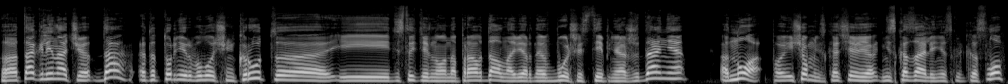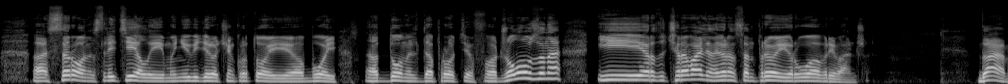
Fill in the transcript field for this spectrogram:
Э, так или иначе, да, этот турнир был очень крут, э, и действительно он оправдал, наверное, в большей степени ожидания. Но еще мы не сказали, не сказали несколько слов. Э, Серона слетел, и мы не увидели очень крутой э, бой э, Дональда против Джо Лоузена. И разочаровали, наверное, Сан-Прё и Руа в реванше. Да,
